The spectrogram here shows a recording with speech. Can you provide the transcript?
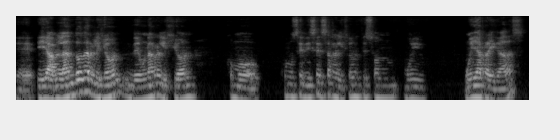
Eh, y hablando de religión, de una religión como, ¿cómo se dice? Esas religiones que son muy, muy arraigadas.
